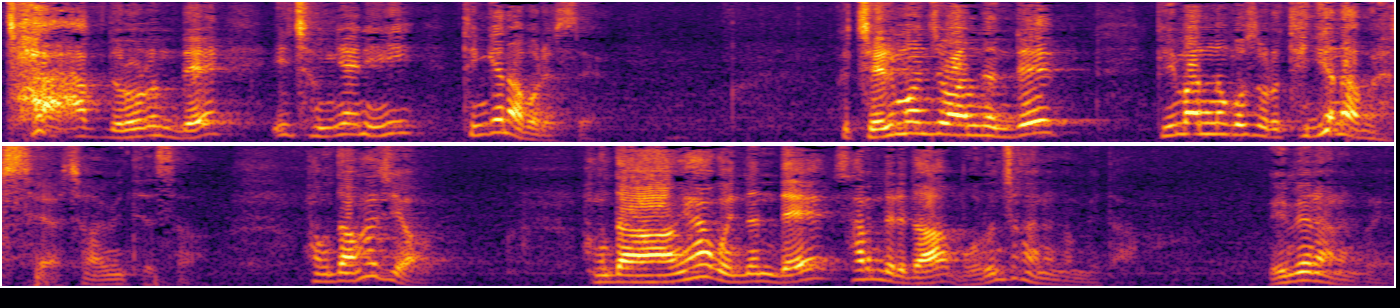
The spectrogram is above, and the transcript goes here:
탁 들어오는데 이 청년이 튕겨나 버렸어요. 그 제일 먼저 왔는데 비 맞는 곳으로 튕겨나 버렸어요. 저 밑에서. 황당하죠? 황당해 하고 있는데 사람들이 다 모른 척 하는 겁니다. 외면하는 거예요.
